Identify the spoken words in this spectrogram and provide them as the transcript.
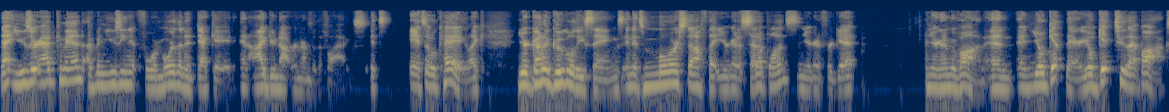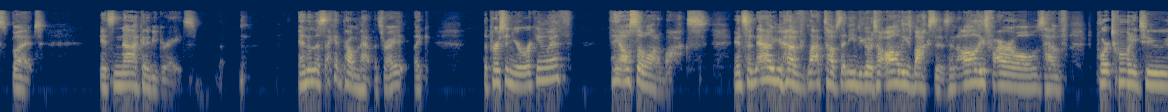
that user add command, I've been using it for more than a decade, and I do not remember the flags. It's it's okay. Like you're going to Google these things, and it's more stuff that you're going to set up once, and you're going to forget, and you're going to move on, and and you'll get there. You'll get to that box, but it's not going to be great. And then the second problem happens, right? Like the person you're working with, they also want a box. And so now you have laptops that need to go to all these boxes and all these firewalls have port 22,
